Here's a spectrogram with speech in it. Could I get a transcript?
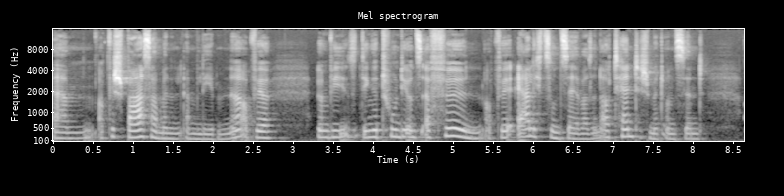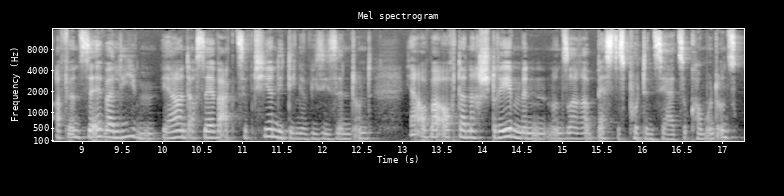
Ähm, ob wir Spaß haben am Leben, ne? ob wir irgendwie Dinge tun, die uns erfüllen, ob wir ehrlich zu uns selber sind, authentisch mit uns sind, ob wir uns selber lieben, ja, und auch selber akzeptieren die Dinge, wie sie sind und ja, aber auch danach streben, in unser bestes Potenzial zu kommen und uns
